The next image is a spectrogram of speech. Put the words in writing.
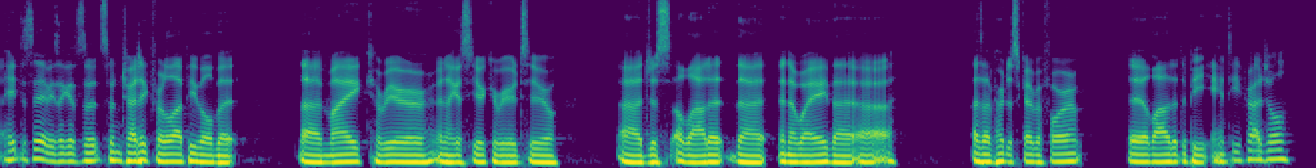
I hate to say it because like it's, it's been tragic for a lot of people, but uh, my career and I guess your career too uh, just allowed it that in a way that, uh, as I've heard described before, it allowed it to be anti-fragile,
